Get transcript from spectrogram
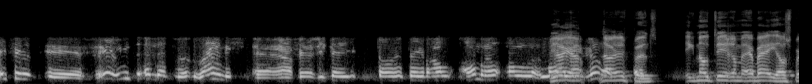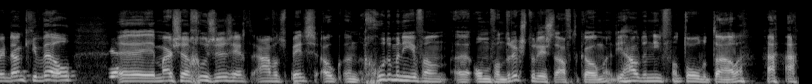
Ik vind het eh, vreemd, omdat we weinig eh, aversie tegen, tegen de al- andere al, Ja, ja, wel nou dat is het punt. Ik noteer hem erbij, Jasper. Dankjewel. Eh Marcel Goeze zegt avondspits. Ook een goede manier van, om van drugstoeristen af te komen. Die houden niet van tol betalen.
